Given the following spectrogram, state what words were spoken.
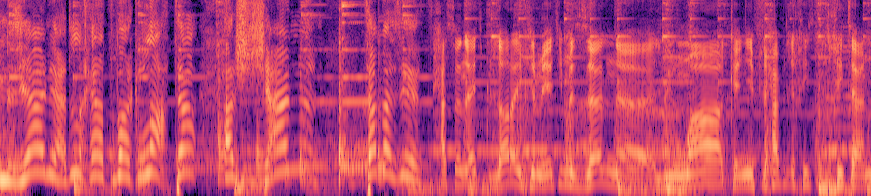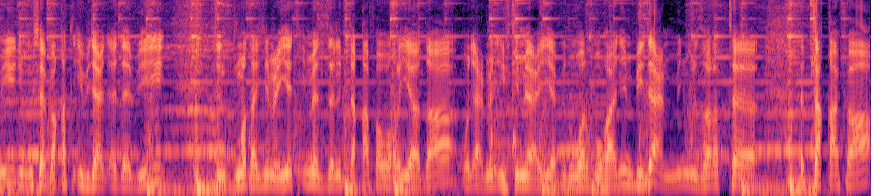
مزيان يعدل الخير تبارك الله حتى شجعان تمازير حسنات بالله رئيس جمعيه مازال اليوم كاينين في الحفل الختامي لمسابقة الابداع الأدبي نظمتها جمعية مازال للثقافة والرياضة والأعمال الاجتماعية بدوار بوغانم بدعم من وزارة الثقافة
